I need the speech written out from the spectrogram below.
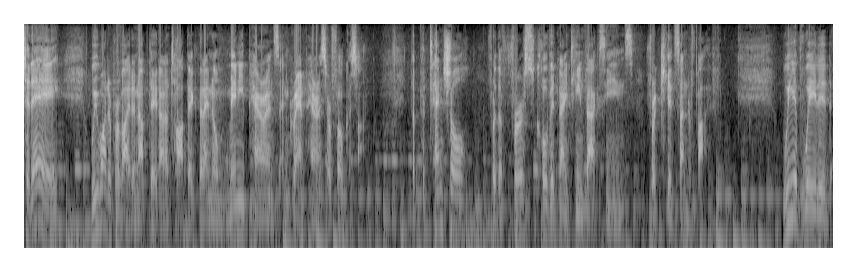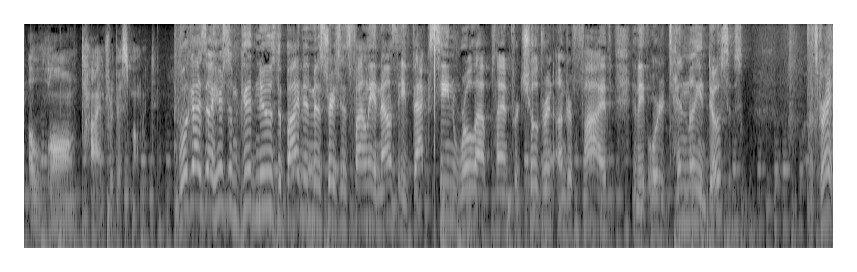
Today, we want to provide an update on a topic that I know many parents and grandparents are focused on the potential for the first COVID 19 vaccines for kids under five. We have waited a long time for this moment. Well, guys, uh, here's some good news. The Biden administration has finally announced a vaccine rollout plan for children under five, and they've ordered 10 million doses. That's great.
